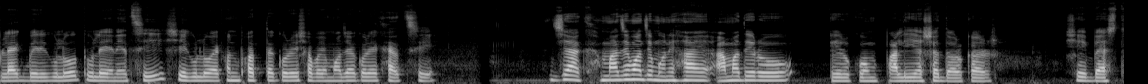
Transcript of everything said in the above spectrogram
ব্ল্যাকবেরিগুলো তুলে এনেছি, সেগুলো এখন ভর্তা করে সবাই মজা করে খাচ্ছি। যাক, মাঝে মাঝে মনে হয় আমাদেরও এরকম পালিয়ে আসা দরকার সেই ব্যস্ত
